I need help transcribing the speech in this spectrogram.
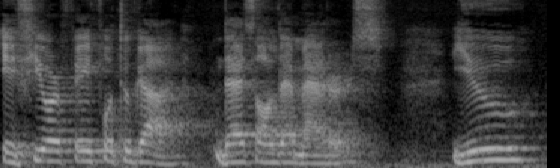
If you are faithful to God, that's all that matters. You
